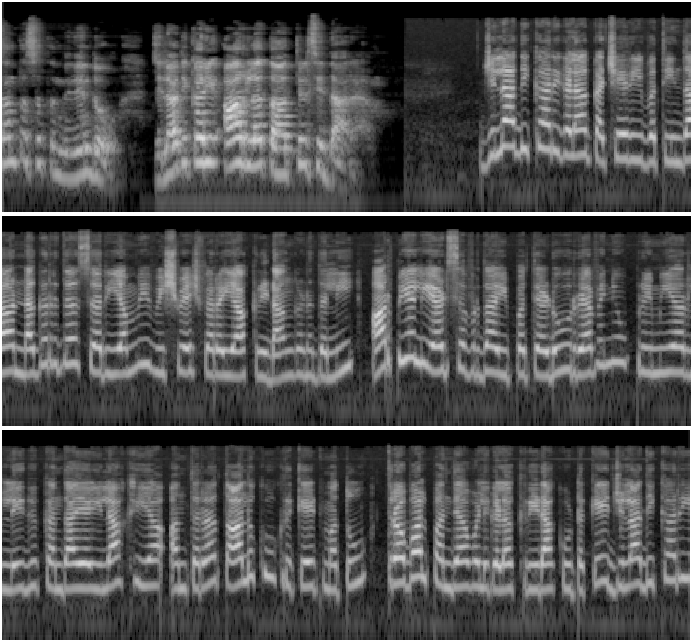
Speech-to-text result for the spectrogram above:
ಸಂತಸ ತಂದಿದೆ ಎಂದು ಜಿಲ್ಲಾಧಿಕಾರಿ ಆರ್ ಲತಾ ತಿಳಿಸಿದ್ದಾರೆ. ಜಿಲ್ಲಾಧಿಕಾರಿಗಳ ಕಚೇರಿ ವತಿಯಿಂದ ನಗರದ ಸರ್ ಎಂವಿ ವಿಶ್ವೇಶ್ವರಯ್ಯ ಕ್ರೀಡಾಂಗಣದಲ್ಲಿ ಆರ್ಪಿಎಲ್ ಎರಡ್ ಸಾವಿರದ ಇಪ್ಪತ್ತೆರಡು ರೆವೆನ್ಯೂ ಪ್ರೀಮಿಯರ್ ಲೀಗ್ ಕಂದಾಯ ಇಲಾಖೆಯ ಅಂತರ ತಾಲೂಕು ಕ್ರಿಕೆಟ್ ಮತ್ತು ಥ್ರೋಬಾಲ್ ಪಂದ್ಯಾವಳಿಗಳ ಕ್ರೀಡಾಕೂಟಕ್ಕೆ ಜಿಲ್ಲಾಧಿಕಾರಿ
